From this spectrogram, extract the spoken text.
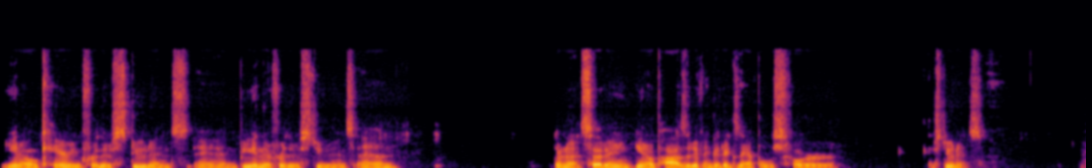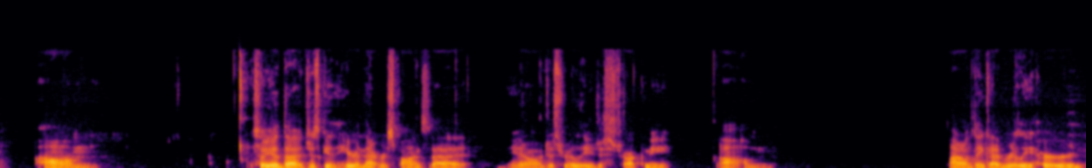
you know caring for their students and being there for their students and they're not setting you know positive and good examples for their students. Um so yeah that just get hearing that response that you know just really just struck me. Um i don't think i've really heard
